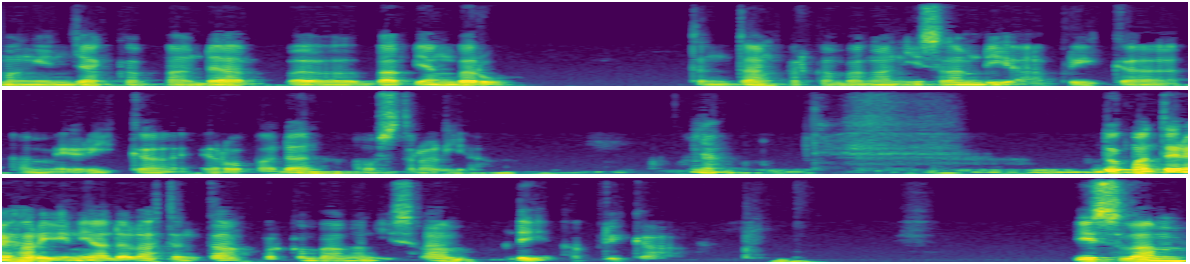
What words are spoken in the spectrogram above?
menginjak kepada uh, bab yang baru tentang perkembangan Islam di Afrika, Amerika, Eropa dan Australia. Nah, untuk materi hari ini adalah tentang perkembangan Islam di Afrika. Islam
